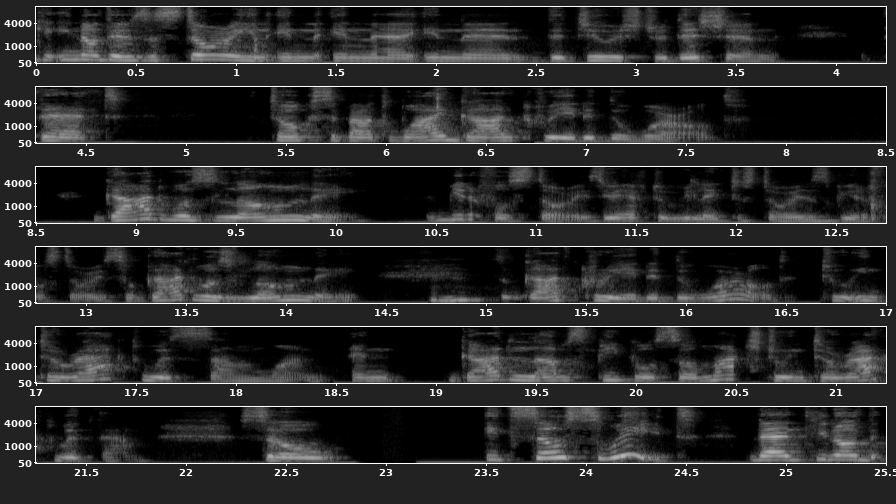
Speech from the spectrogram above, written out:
you know. There's a story in in in uh, in the, the Jewish tradition that talks about why God created the world. God was lonely. Beautiful stories. You have to relate to stories. Beautiful stories. So God was lonely Mm-hmm. So God created the world to interact with someone, and God loves people so much to interact with them. So it's so sweet that you know the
